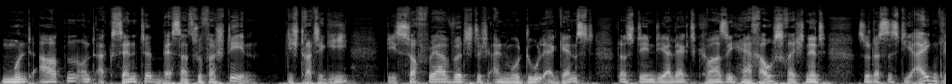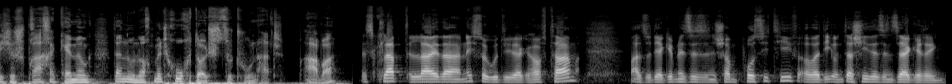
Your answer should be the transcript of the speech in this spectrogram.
Mundarten und Akzente besser zu verstehen. Die Strategie? Die Software wird durch ein Modul ergänzt, das den Dialekt quasi herausrechnet, so dass es die eigentliche Spracherkennung dann nur noch mit Hochdeutsch zu tun hat. Aber Es klappt leider nicht so gut, wie wir gehofft haben. Also die Ergebnisse sind schon positiv, aber die Unterschiede sind sehr gering.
